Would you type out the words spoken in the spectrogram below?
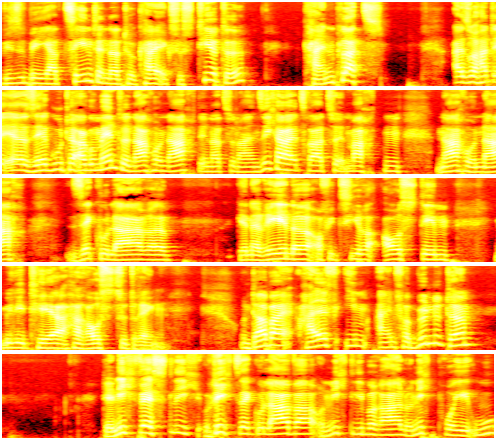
wie sie über Jahrzehnte in der Türkei existierte, keinen Platz. Also hatte er sehr gute Argumente, nach und nach den Nationalen Sicherheitsrat zu entmachten, nach und nach säkulare Generäle, Offiziere aus dem Militär herauszudrängen. Und dabei half ihm ein Verbündeter, der nicht westlich und nicht säkular war und nicht liberal und nicht pro EU,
